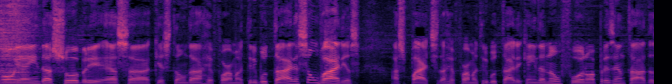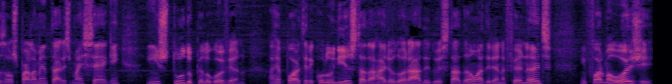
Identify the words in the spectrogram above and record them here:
Bom, e ainda sobre essa questão da reforma tributária, são várias as partes da reforma tributária que ainda não foram apresentadas aos parlamentares, mas seguem em estudo pelo governo. A repórter e colunista da Rádio Eldorado e do Estadão, Adriana Fernandes, informa hoje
